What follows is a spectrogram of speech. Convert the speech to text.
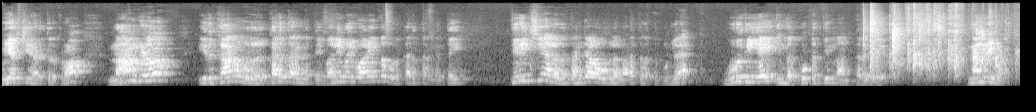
முயற்சி எடுத்திருக்கிறோம். நாங்களும் இதுக்கான ஒரு கருத்தரங்கத்தை வலிமை வாய்ந்த ஒரு கருத்தரங்கத்தை திருச்சி அல்லது தஞ்சாவூர்ல நடத்துறதுக்குள்ள உறுதியை இந்த கூட்டத்தில் நான் தருகிறேன். நன்றி வணக்கம்.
